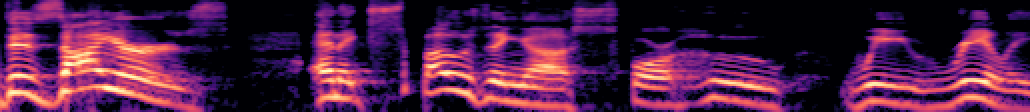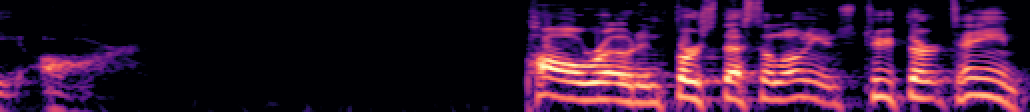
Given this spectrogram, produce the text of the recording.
desires and exposing us for who we really are. Paul wrote in 1 Thessalonians 2:13,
